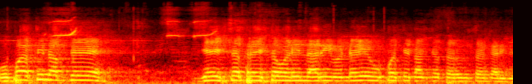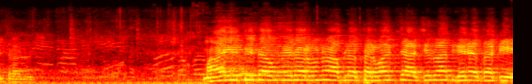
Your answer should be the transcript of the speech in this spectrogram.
उपस्थित आमचे ज्येष्ठ श्रेष्ठ वडीलधारी मंडळी उपस्थित आमच्या तरुण सहकारी मित्रांनो. महायुतीचा उमेदवार म्हणून आपल्या सर्वांचे आशीर्वाद घेण्यासाठी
